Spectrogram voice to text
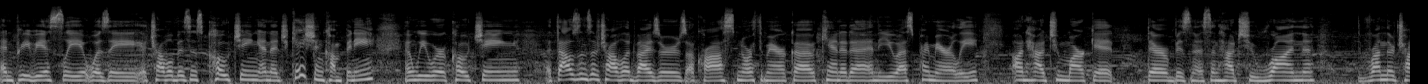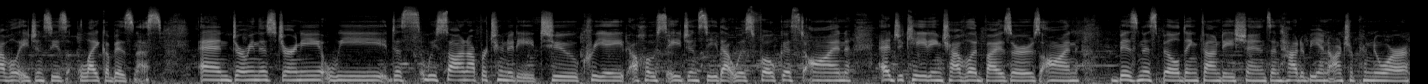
and previously it was a, a travel business coaching and education company, and we were coaching thousands of travel advisors across North America, Canada, and the U.S. primarily on how to market their business and how to run run their travel agencies like a business. And during this journey, we just we saw an opportunity to create a host agency that was focused on educating travel advisors on business building foundations and how to be an entrepreneur.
